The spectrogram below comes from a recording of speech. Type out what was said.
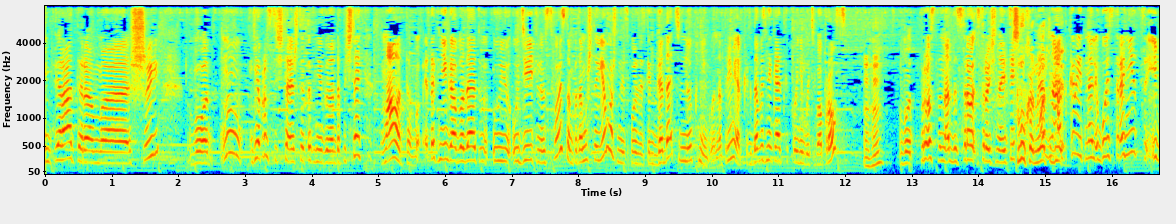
императором э, Ши Вот. Ну, я просто считаю, что эту книгу надо почитать. Мало того, эта книга обладает удивительным свойством, потому что ее можно использовать как гадательную книгу. Например, когда возникает какой-нибудь вопрос, вот просто надо сро- срочно найти. Слухай, ну я можно тобі- открыть на любой странице и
